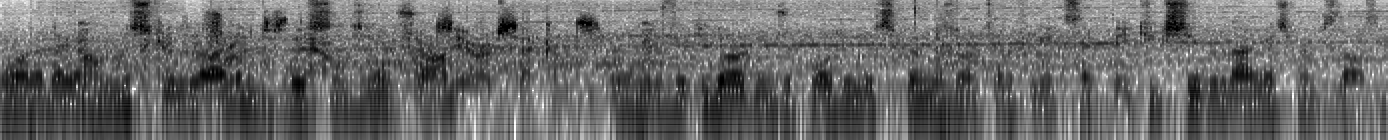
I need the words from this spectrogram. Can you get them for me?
Bu arada yanlış now Beşinciyim şu an. 1.0 seconds. Önümüzdeki dördüncü podyuma çıkamıyoruz ön tarafı geçsek de. iki kişiyi birden geçmemiz lazım.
